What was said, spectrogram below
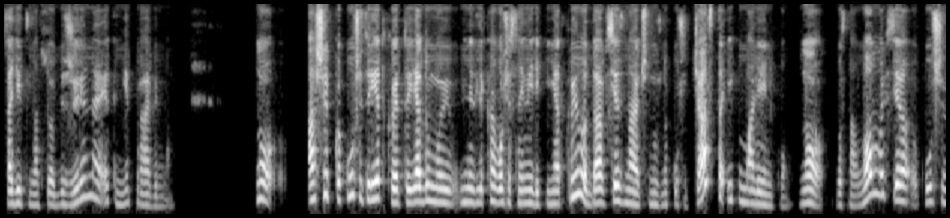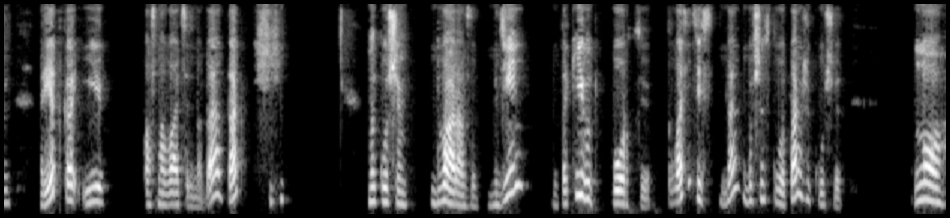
садиться на все обезжиренное, это неправильно. Ну, ошибка кушать редко, это, я думаю, ни для кого сейчас в Америке не открыла, да, все знают, что нужно кушать часто и помаленьку, но в основном мы все кушаем редко и основательно, да, так? Мы кушаем два раза в день, вот такие вот порции. Согласитесь, да, большинство также кушает. Но,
